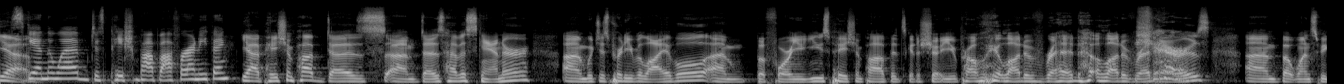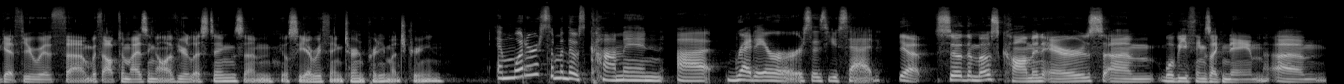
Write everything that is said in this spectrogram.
yeah. scan the web? Does Patient Pop offer anything? Yeah, Patient Pop does um, does have a scanner, um, which is pretty reliable. Um, before you use Patient Pop, it's going to show you probably a lot of red a lot of red sure. errors. Um, but once we get through with um, with optimizing all of your listings, um, you'll see everything turn pretty much green. And what are some of those common uh, red errors, as you said? Yeah. So the most common errors um, will be things like name. Um,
